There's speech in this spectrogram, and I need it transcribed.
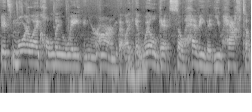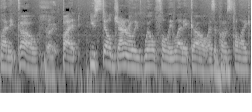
it's more like holding a weight in your arm that like it mm-hmm. will get so heavy that you have to let it go. Right. But you still generally willfully let it go, as mm-hmm. opposed to like.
